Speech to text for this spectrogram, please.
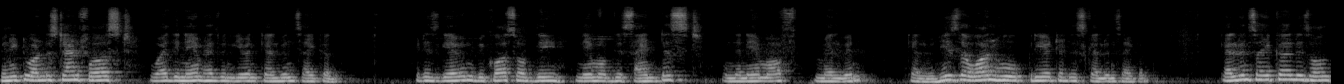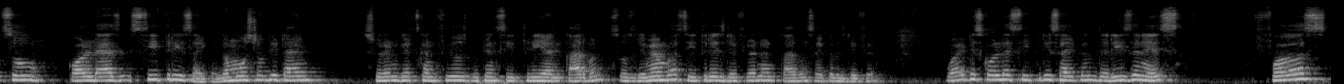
We need to understand first why the name has been given Calvin cycle. It is given because of the name of the scientist in the name of Melvin Calvin. He is the one who created this Calvin cycle Calvin cycle is also called as C3 cycle. Now most of the time student gets confused between C3 and carbon. So remember C3 is different and carbon cycle is different. Why it is called as C3 cycle? The reason is first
